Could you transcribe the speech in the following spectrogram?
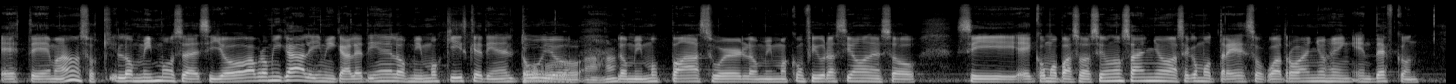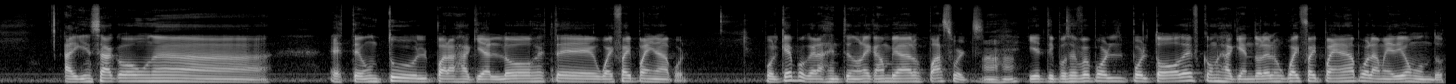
este, mano, esos keys, los mismos, o sea, si yo abro mi Kali, mi Kali tiene los mismos keys que tiene el Todo, tuyo, ajá. los mismos passwords, las mismas configuraciones, o si, eh, como pasó hace unos años, hace como tres o cuatro años en, en DEFCON, alguien sacó una este un tool para hackear los este Wi-Fi Pineapple. ¿Por qué? Porque la gente no le cambia los passwords. Ajá. Y el tipo se fue por, por todo DEFCON hackeándole los Wi-Fi Pineapple a medio mundo.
